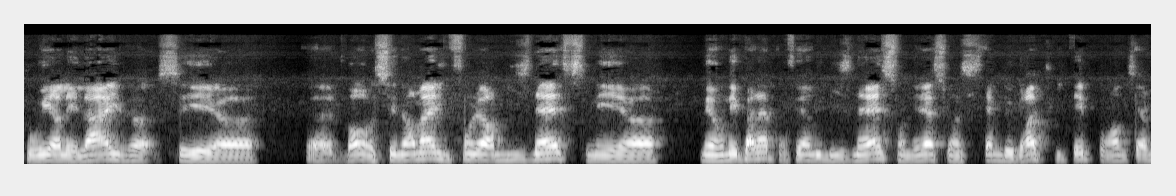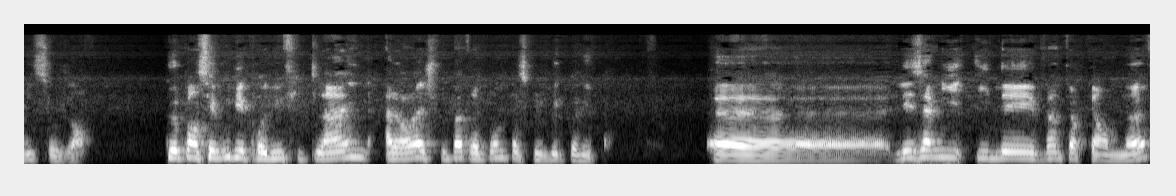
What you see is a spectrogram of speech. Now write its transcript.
pourrir les lives. C'est bon, c'est normal, ils font leur business, mais mais on n'est pas là pour faire du business. On est là sur un système de gratuité pour rendre service aux gens. Que pensez-vous des produits Fitline? Alors là, je peux pas te répondre parce que je les connais pas. Euh, les amis, il est 20h49.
